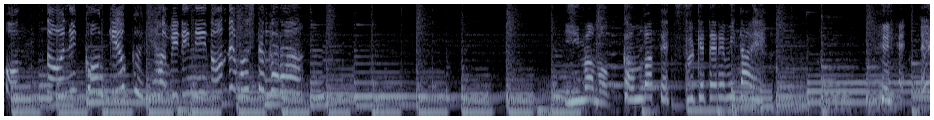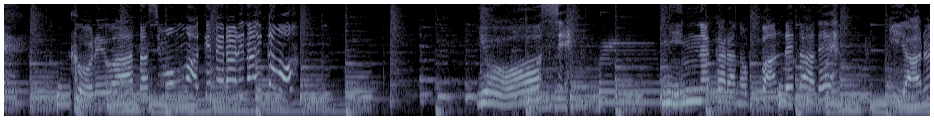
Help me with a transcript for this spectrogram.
本当に根気よくリハビリに挑んでましたから。今も頑張って続けてるみたい。これは私も負けてらよし。みんなからのファンレターでやる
